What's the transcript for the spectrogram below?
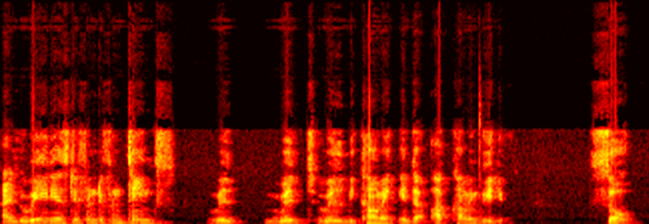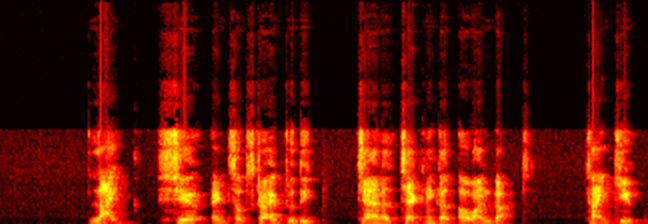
and various different different things will which will be coming in the upcoming video so like share and subscribe to the channel technical avant-garde. Thank you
